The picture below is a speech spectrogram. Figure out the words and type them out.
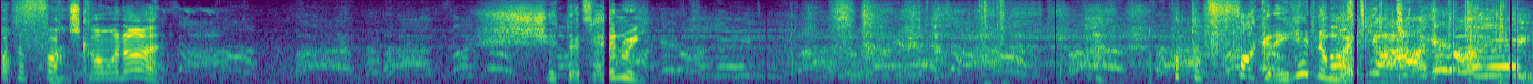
What the fuck's going on? Shit, that's Henry! What the fuck are they hitting him with? God, get on me!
